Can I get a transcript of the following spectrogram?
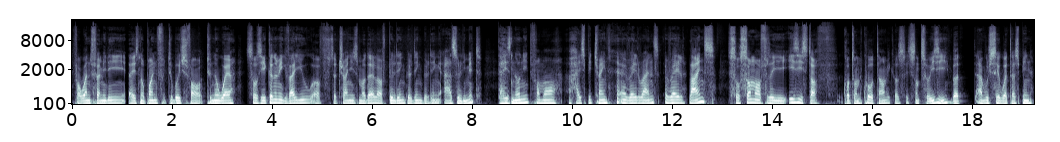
for one family. There is no point to reach for to nowhere. So the economic value of the Chinese model of building, building, building has a limit. There is no need for more high-speed train rail lines, rail lines. So some of the easy stuff, quote unquote, huh, because it's not so easy, but I would say what has been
